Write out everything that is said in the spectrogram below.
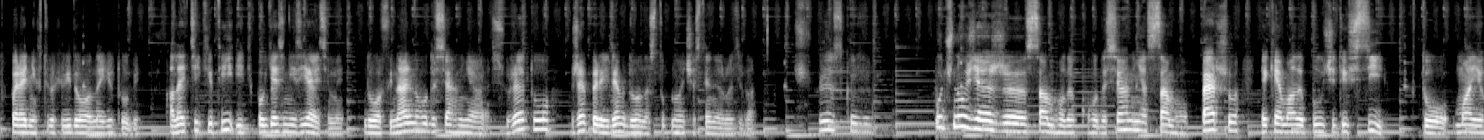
попередніх трьох відео на Ютубі. Але тільки ті, які пов'язані з яйцями. До фінального досягнення сюжету вже перейдемо до наступної частини розділу. Скажу? Почну я ж з самого легкого досягнення, з самого першого, яке мали отримати всі, хто має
